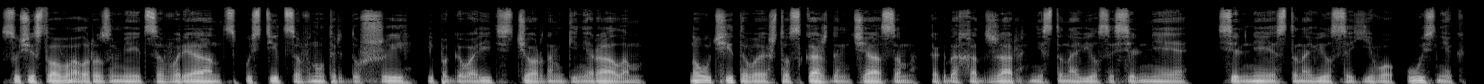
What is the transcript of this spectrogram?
Существовал, разумеется, вариант спуститься внутрь души и поговорить с черным генералом, но учитывая, что с каждым часом, когда Хаджар не становился сильнее, сильнее становился его узник,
